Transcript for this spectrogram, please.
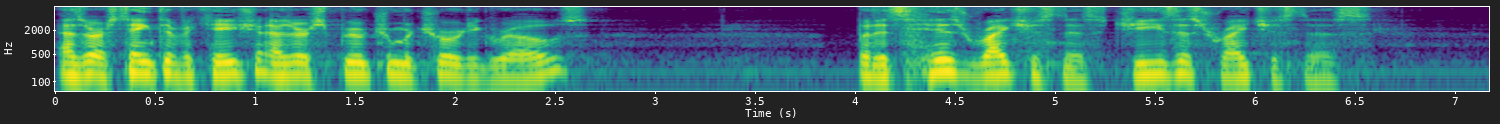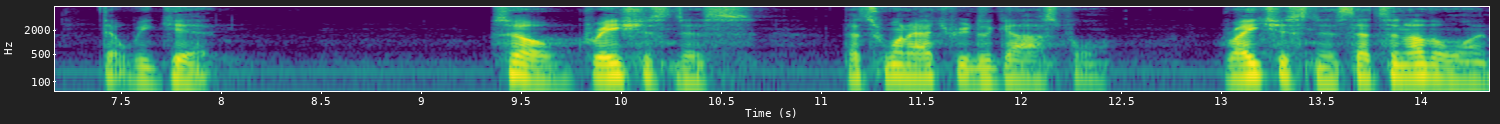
as our sanctification, as our spiritual maturity grows. But it's His righteousness, Jesus' righteousness, that we get. So, graciousness, that's one attribute of the gospel. Righteousness, that's another one.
